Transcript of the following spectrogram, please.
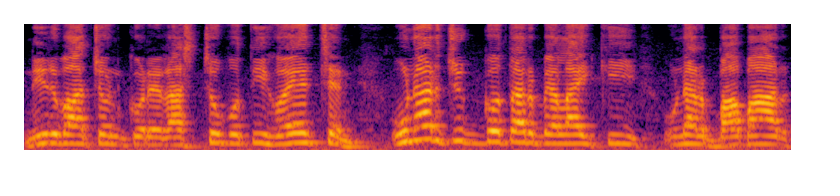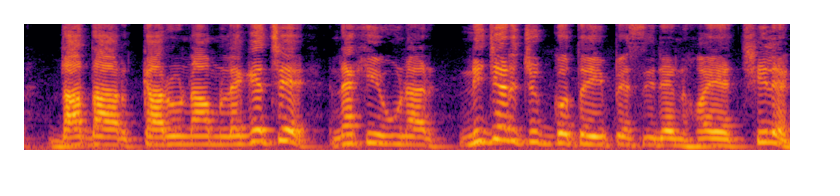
নির্বাচন করে রাষ্ট্রপতি হয়েছেন। উনার যোগ্যতার বেলায় কি উনার বাবার, দাদার কারও নাম লেগেছে, নাকি উনার নিজের যোগ্যতাই প্রেসিডেন্ট হয়েছিলেন?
